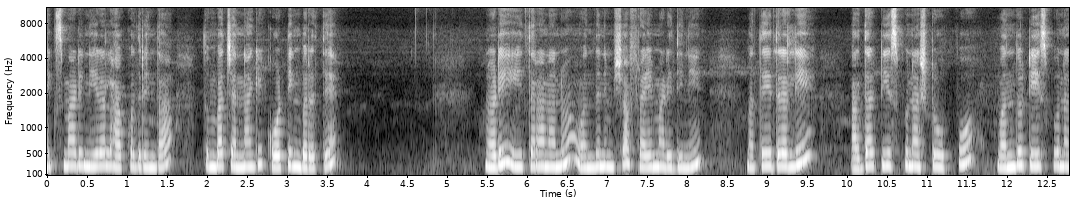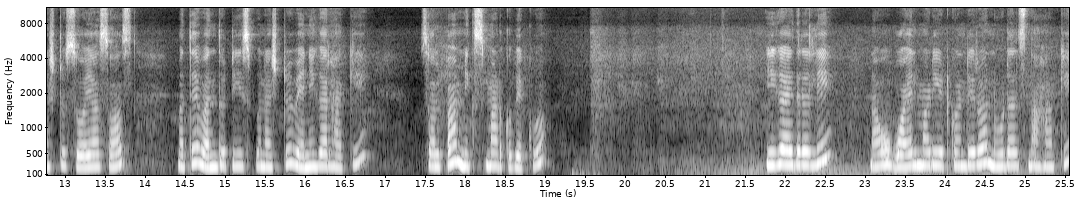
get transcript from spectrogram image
ಮಿಕ್ಸ್ ಮಾಡಿ ನೀರಲ್ಲಿ ಹಾಕೋದ್ರಿಂದ ತುಂಬ ಚೆನ್ನಾಗಿ ಕೋಟಿಂಗ್ ಬರುತ್ತೆ. ನೋಡಿ, ಈ ಥರ ನಾನು ಒಂದು ನಿಮಿಷ ಫ್ರೈ ಮಾಡಿದ್ದೀನಿ. ಮತ್ತು ಇದರಲ್ಲಿ ಅರ್ಧ ಟೀ ಸ್ಪೂನಷ್ಟು ಉಪ್ಪು, ಒಂದು ಟೀ ಸ್ಪೂನಷ್ಟು ಸೋಯಾ ಸಾಸ್, ಮತ್ತು ಒಂದು ಟೀ ಸ್ಪೂನಷ್ಟು ವೆನಿಗರ್ ಹಾಕಿ ಸ್ವಲ್ಪ ಮಿಕ್ಸ್ ಮಾಡ್ಕೋಬೇಕು. ಈಗ ಇದರಲ್ಲಿ ನಾವು ಬಾಯ್ಲ್ ಮಾಡಿ ಇಟ್ಕೊಂಡಿರೋ ನೂಡಲ್ಸ್ನ ಹಾಕಿ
